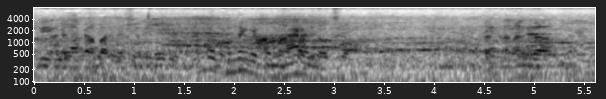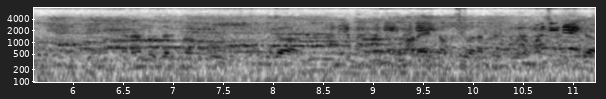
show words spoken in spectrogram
వాసవి కన్యకా పరమేశ్వరి దినోత్సవం ఘనంగా ఘనంలో జరిపినందుకు ముందుగా ఆలయ కమిటీ వారందరికీ కూడా మనస్ఫూర్తిగా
